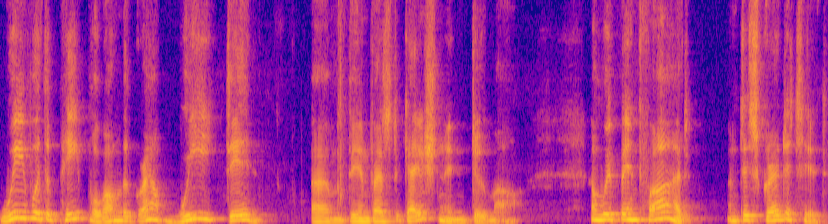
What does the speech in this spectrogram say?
we were the people on the ground. We did um, the investigation in Duma. And we've been fired and discredited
